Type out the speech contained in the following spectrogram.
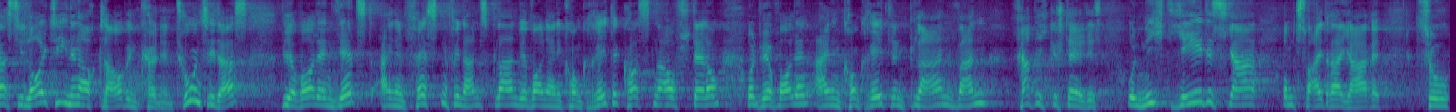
dass die Leute Ihnen auch glauben können. Tun Sie das. Wir wollen jetzt einen festen Finanzplan, wir wollen eine konkrete Kostenaufstellung und wir wollen einen konkreten Plan, wann fertiggestellt ist und nicht jedes Jahr um zwei, drei Jahre zu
